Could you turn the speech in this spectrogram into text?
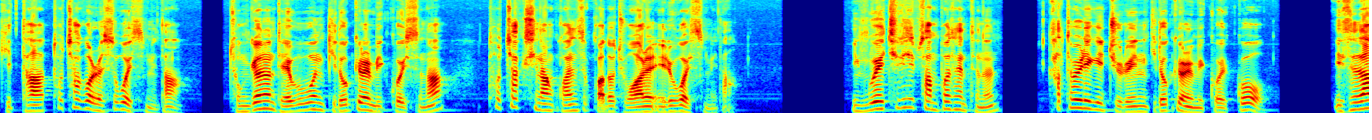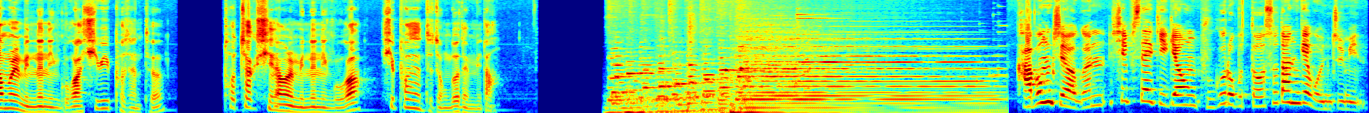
기타 토착어를 쓰고 있습니다. 종교는 대부분 기독교를 믿고 있으나 토착신앙 관습과도 조화를 이루고 있습니다. 인구의 73%는 카톨릭이 주류인 기독교를 믿고 있고 이슬람을 믿는 인구가 12%, 토착신앙을 믿는 인구가 10% 정도 됩니다. 가봉 지역은 10세기경 북으로부터 수단계 원주민,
